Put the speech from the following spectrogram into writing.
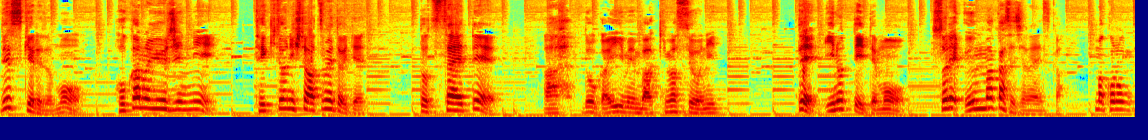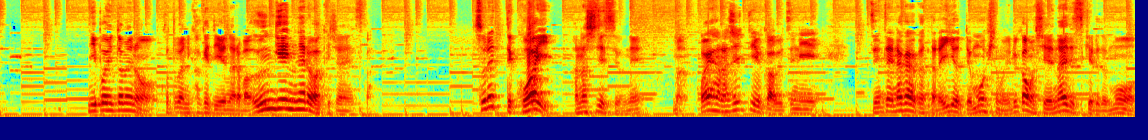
ですけれども、他の友人に適当に人集めといて、と伝えて、あ、どうかいいメンバー来ますようにって祈っていても、それ運任せじゃないですか。まあ、この2ポイント目の言葉にかけて言うならば、運ゲーになるわけじゃないですか。それって怖い話ですよね。まあ、怖い話っていうか別に全体仲良かったらいいよって思う人もいるかもしれないですけれども、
